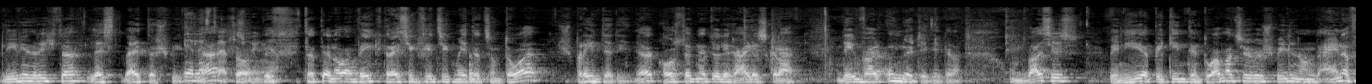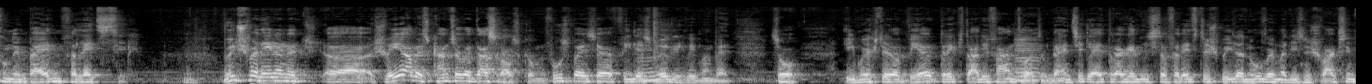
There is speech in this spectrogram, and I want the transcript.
Linienrichter lässt weiterspielen. Er lässt ja? weiterspielen, so, das hat ja noch einen Weg, 30, 40 Meter zum Tor, sprintet ihn. Ja? Kostet natürlich alles Kraft. In dem Fall unnötige Kraft. Und was ist, wenn hier beginnt, den Tormann zu überspielen und einer von den beiden verletzt sich? Wünschen wir denen nicht äh, schwer, aber es kann sogar das rauskommen. Fußball ist ja vieles möglich, wie man weiß. So, ich möchte, ja, wer trägt da die Verantwortung? Der einzige Leidtragende ist der verletzte Spieler, nur wenn man diesen Schwachsinn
